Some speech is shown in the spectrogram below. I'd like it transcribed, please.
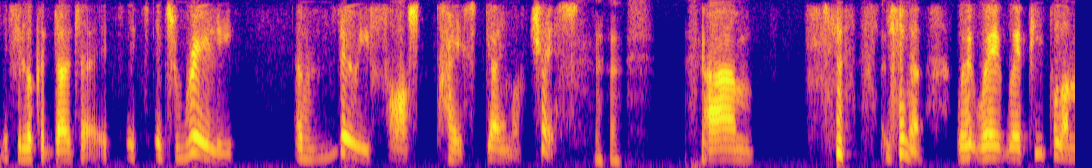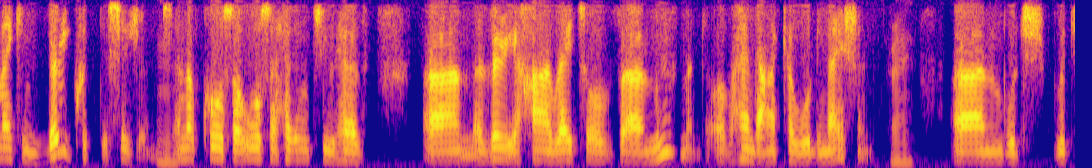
if you look at Dota, it's it's it's really a very fast-paced game of chess. um, you know, where, where, where people are making very quick decisions, mm. and of course are also having to have um, a very high rate of uh, movement of hand-eye coordination, right. um, which which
